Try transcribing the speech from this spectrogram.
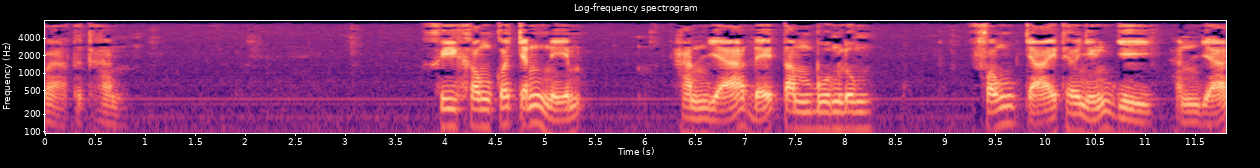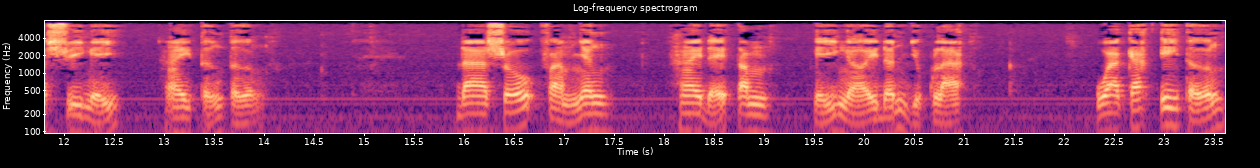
và thực hành. Khi không có chánh niệm, hành giả để tâm buông lung, phóng chạy theo những gì hành giả suy nghĩ hay tưởng tượng. Đa số phàm nhân hay để tâm nghĩ ngợi đến dục lạc qua các ý tưởng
